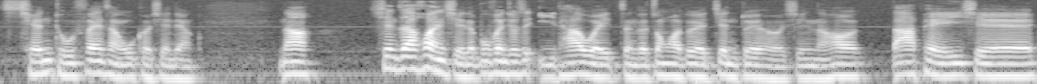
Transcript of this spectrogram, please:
前途非常无可限量。那现在换血的部分就是以他为整个中华队的舰队核心，然后搭配一些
